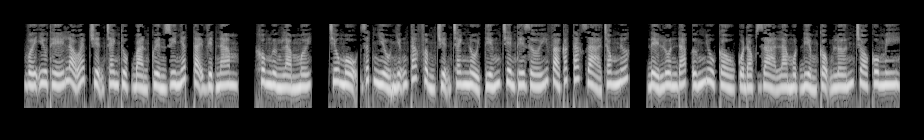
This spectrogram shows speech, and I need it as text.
với ưu thế là web truyện tranh thuộc bản quyền duy nhất tại Việt Nam, không ngừng làm mới, chiêu mộ rất nhiều những tác phẩm truyện tranh nổi tiếng trên thế giới và các tác giả trong nước, để luôn đáp ứng nhu cầu của độc giả là một điểm cộng lớn cho Komi.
